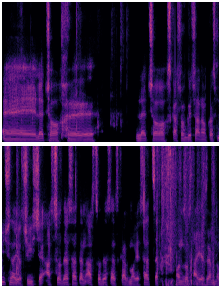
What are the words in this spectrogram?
e, leczo, e, leczo z kaszą gryczaną kosmiczną i oczywiście astro deser. Ten astro deser skradł moje serce, on zostaje ze mną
